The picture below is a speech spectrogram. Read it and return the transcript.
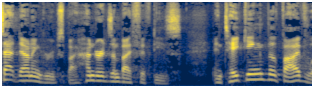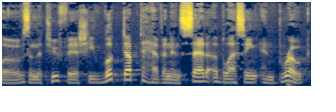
sat down in groups by hundreds and by fifties. And taking the five loaves and the two fish, he looked up to heaven and said a blessing and broke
